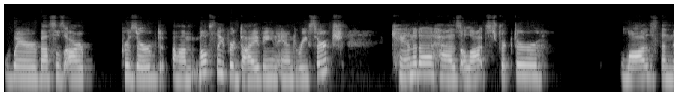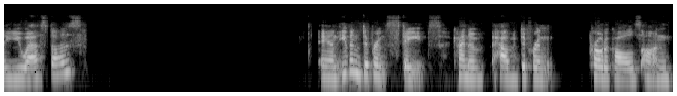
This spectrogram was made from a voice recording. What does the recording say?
where vessels are preserved um, mostly for diving and research. Canada has a lot stricter laws than the US does. And even different states kind of have different protocols on,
